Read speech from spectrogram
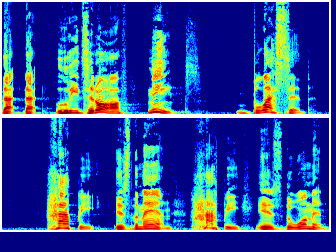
that, that leads it off means. Blessed. Happy is the man. Happy is the woman.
